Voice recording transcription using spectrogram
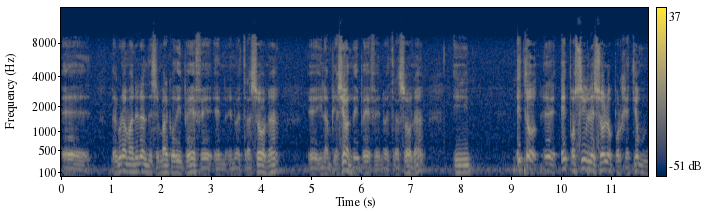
de alguna manera el desembarco de IPF en nuestra zona eh, y la ampliación de IPF en nuestra zona. Y ¿Esto eh, es posible solo por gestión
